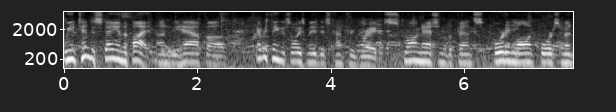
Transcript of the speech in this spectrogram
we intend to stay in the fight on behalf of everything that's always made this country great a strong national defense, supporting law enforcement,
